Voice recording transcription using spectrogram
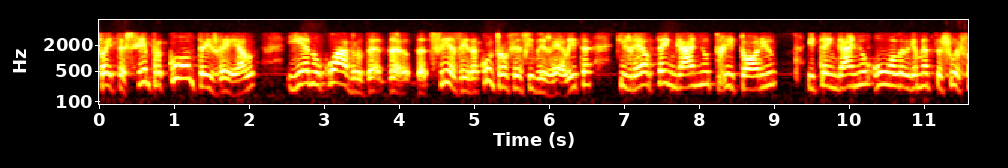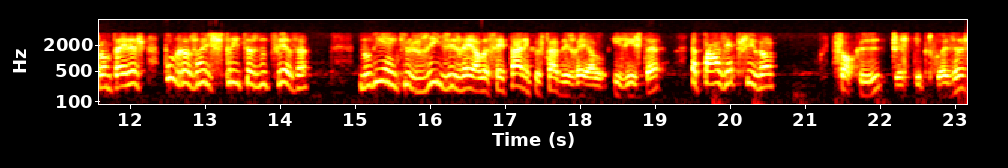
feitas sempre contra Israel e é no quadro da, da, da defesa e da contraofensiva israelita que Israel tem ganho território e tem ganho um alargamento das suas fronteiras por razões estritas de defesa. No dia em que os vizinhos de Israel aceitarem que o Estado de Israel exista, a paz é possível. Só que este tipo de coisas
